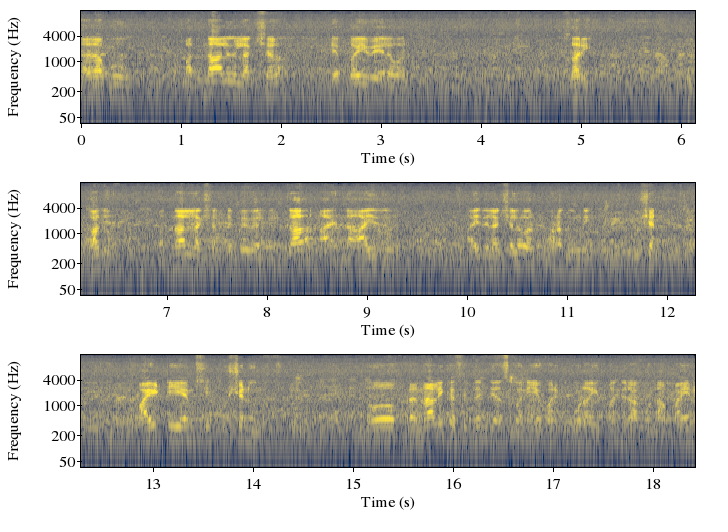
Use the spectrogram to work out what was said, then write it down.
దాదాపు పద్నాలుగు లక్షల డెబ్బై వేల వరకు. సారీ కాదు పద్నాలుగు లక్షల డెబ్బై వేలకు ఇంకా ఆయన ఐదు ఐదు లక్షల వరకు మనకు ఉంది కుషన్ ఫైవ్ టీఎంసీ కుషన్ ఉంది. సో ప్రణాళిక సిద్ధం చేసుకొని ఎవరికి కూడా ఇబ్బంది రాకుండా పైన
